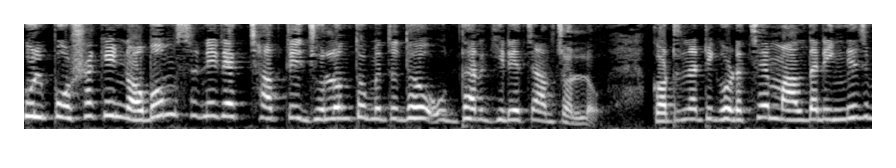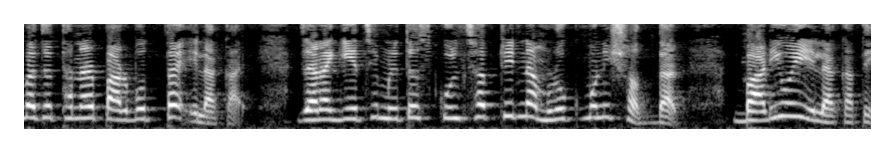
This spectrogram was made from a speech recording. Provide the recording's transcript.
স্কুল পোশাকে নবম শ্রেণির এক ছাত্রীর ঝুলন্ত মৃতদেহ উদ্ধার ঘিরে চাঞ্চল্য। ঘটনাটি ঘটেছে মালদার ইংরেজবাজার থানার পার্বত্যা এলাকায়। জানা গিয়েছে, মৃত স্কুল ছাত্রীর নাম রুকমণি সর্দার। বাড়ি ওই এলাকাতে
